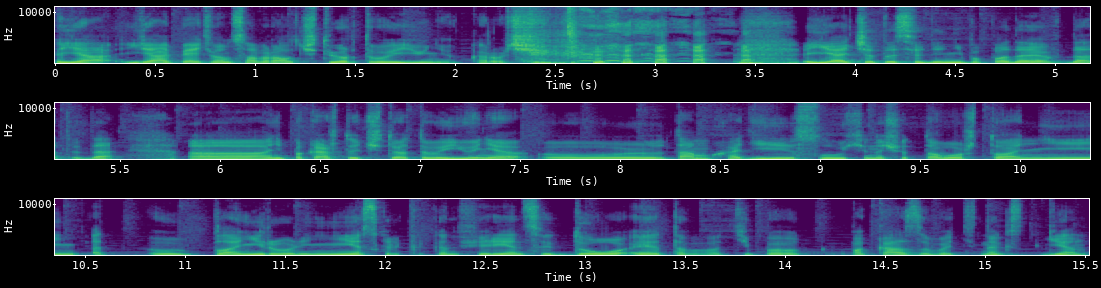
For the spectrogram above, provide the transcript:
Я, я опять вам соврал, 4 июня, короче. Я что-то сегодня не попадаю в даты, да. А, Они покажут, что 4 июня э, там ходили слухи насчет того, что они э, планировали несколько конференций до этого, типа показывать Next Gen,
